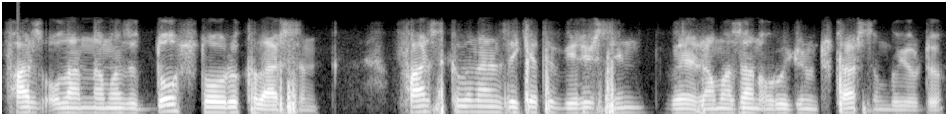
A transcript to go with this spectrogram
Farz olan namazı dost doğru kılarsın. Farz kılınan zekatı verirsin ve Ramazan orucunu tutarsın buyurdu.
